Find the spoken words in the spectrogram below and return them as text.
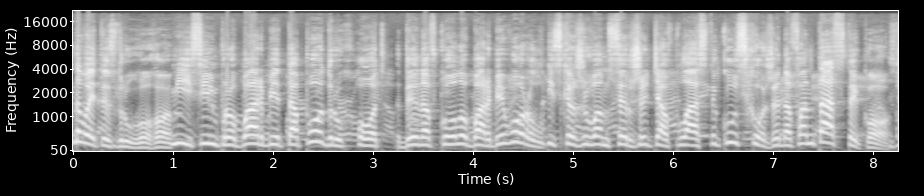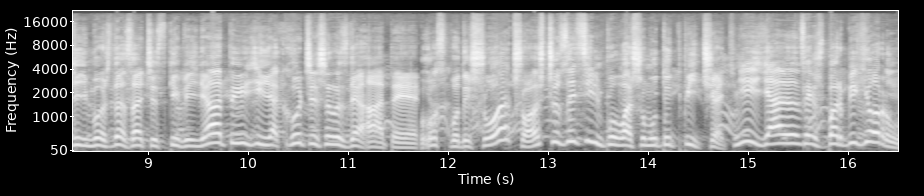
Давайте з другого. Мій фільм про Барбі та подруг, от де навколо Барбі Ворлд. І скажу вам, сер життя в пластику схоже на фантастику. Їй можна зачіски міняти і як хочеш роздягати. Господи, що? Що? Що за фільм по-вашому тут підчать? Ні, я це ж Барбі Герл,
